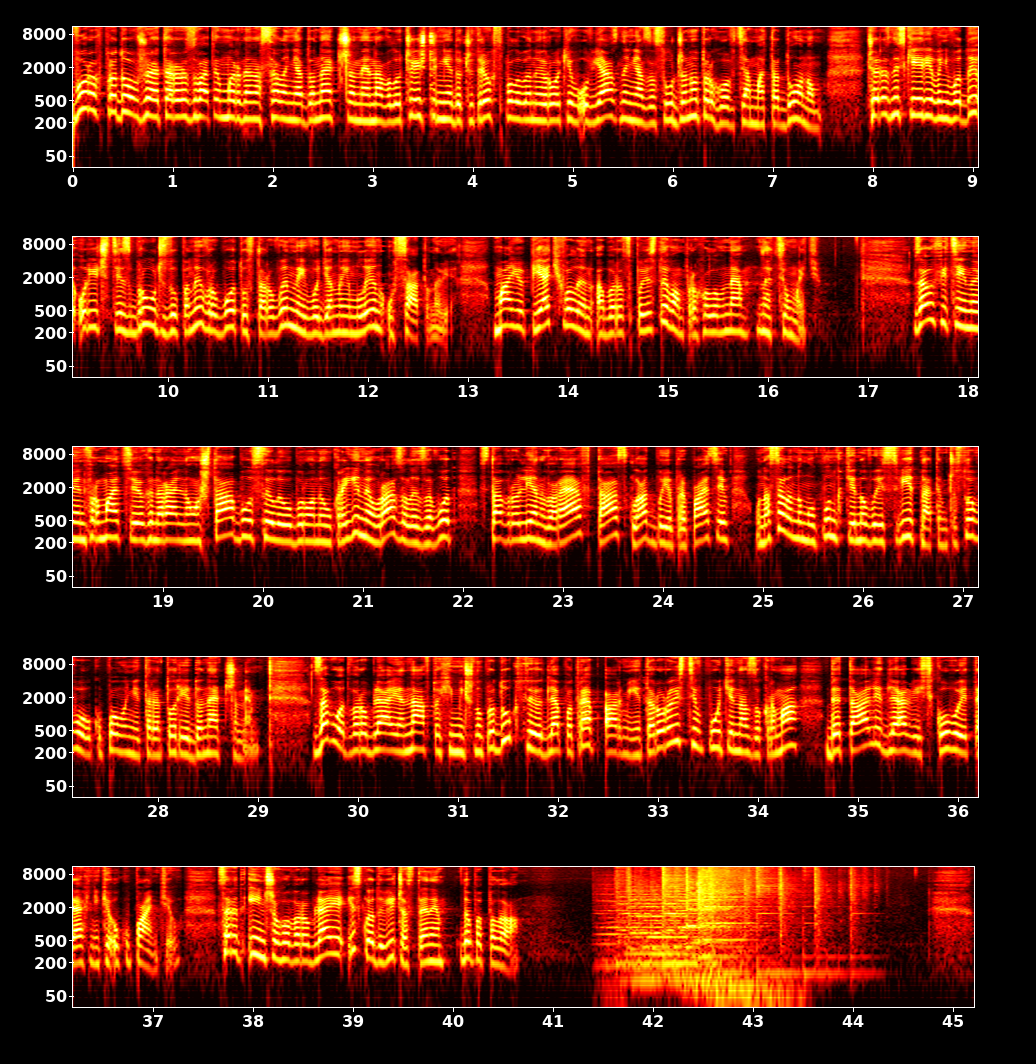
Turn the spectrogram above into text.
Ворог продовжує тероризувати мирне населення Донеччини на Волочищині до 4,5 років ув'язнення засуджено торговця метадоном. Через низький рівень води у річці Збруч зупинив роботу старовинний водяний млин у Сатонові. Маю 5 хвилин, аби розповісти вам про головне на цю мить. За офіційною інформацією Генерального штабу Сили оборони України уразили завод Ставролєн в та склад боєприпасів у населеному пункті Новий Світ на тимчасово окупованій території Донеччини. Завод виробляє нафтохімічну продукцію для потреб армії терористів Путіна, зокрема деталі для військової техніки окупантів. Серед іншого виробляє і складові частини до ППЛА.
